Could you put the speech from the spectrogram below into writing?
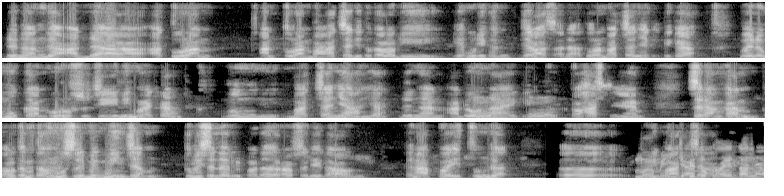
dengan nggak ada aturan aturan baca gitu. Kalau di Yahudi kan jelas ada aturan bacanya. Ketika menemukan huruf suci ini mereka membacanya ya dengan Adonai gitu atau Hashem sedangkan kalau teman-teman muslim yang minjam tulisan daripada Rhapsody Gaon kenapa itu enggak eh, Meminjam. Itu kaitannya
